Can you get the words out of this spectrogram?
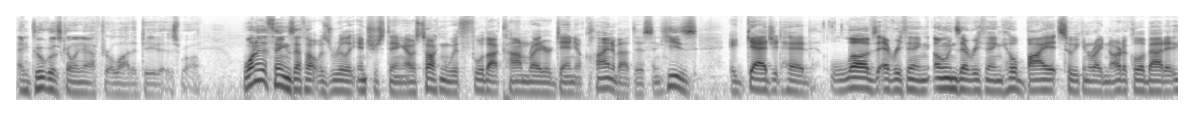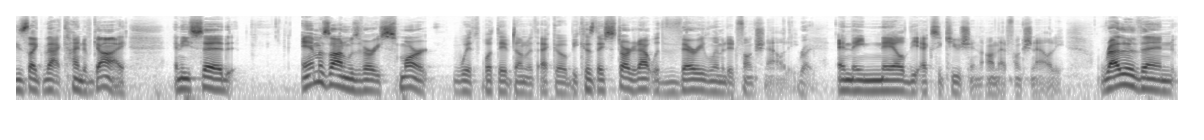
and Google's going after a lot of data as well. One of the things I thought was really interesting, I was talking with Fool.com writer Daniel Klein about this, and he's a gadget head, loves everything, owns everything. He'll buy it so he can write an article about it. He's like that kind of guy. And he said Amazon was very smart with what they've done with Echo because they started out with very limited functionality. Right. And they nailed the execution on that functionality. Rather than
